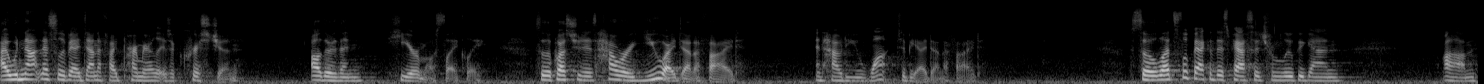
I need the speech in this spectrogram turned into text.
I would not necessarily be identified primarily as a Christian, other than here, most likely. So the question is how are you identified? And how do you want to be identified? So let's look back at this passage from Luke again um,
